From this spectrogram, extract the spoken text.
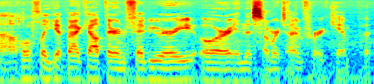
uh, hopefully get back out there in February or in the summertime for a camp. But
